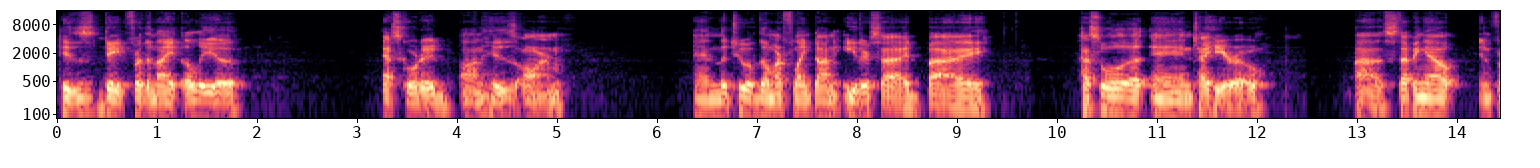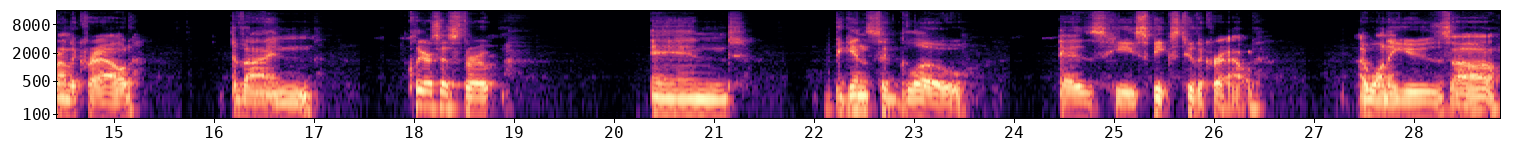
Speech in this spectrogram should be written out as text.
his date for the night, Aaliyah, escorted on his arm. And the two of them are flanked on either side by Hasula and Tahiro. Uh, stepping out in front of the crowd, Divine clears his throat and begins to glow as he speaks to the crowd. I want to use uh,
